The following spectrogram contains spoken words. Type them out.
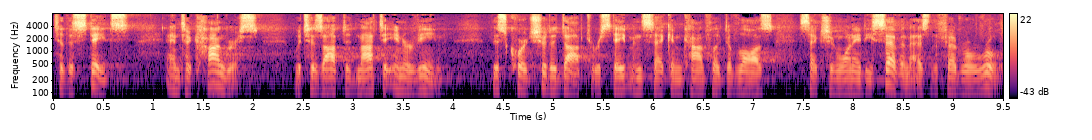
to the states and to Congress, which has opted not to intervene, this court should adopt Restatement Second Conflict of Laws, Section 187, as the federal rule.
